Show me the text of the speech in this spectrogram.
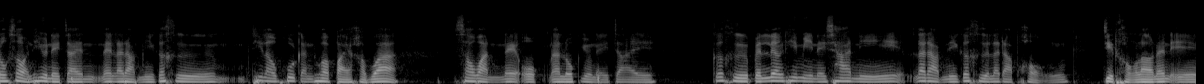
รกสวรรค์ที่อยู่ในใจในระดับนี้ก็คือที่เราพูดกันทั่วไปครับว่า สวรรค์ในอกนรกอยู่ในใจ ก็คือเป็นเรื่องที่มีในชาตินี้ ระดับนี้ก็คือระดับของจิตของเรานั่นเอง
